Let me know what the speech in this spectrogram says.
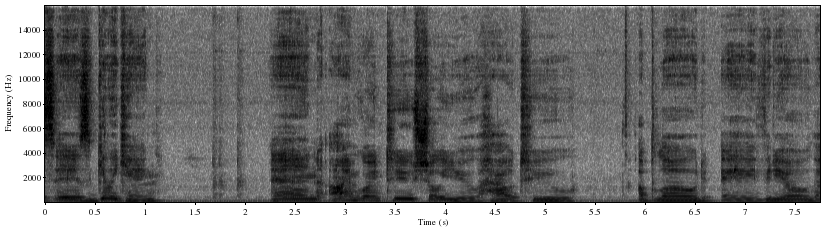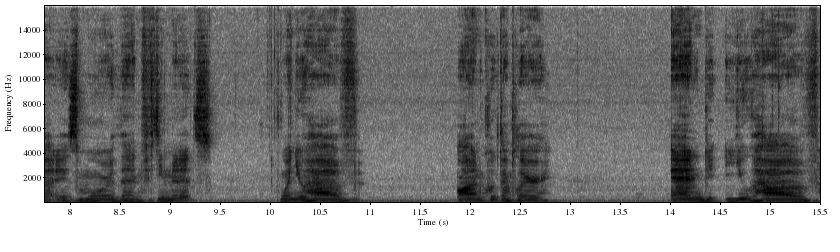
this is Gilly King and I'm going to show you how to upload a video that is more than 15 minutes when you have on QuickTime Player and you have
